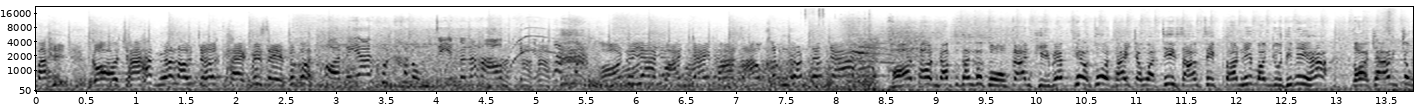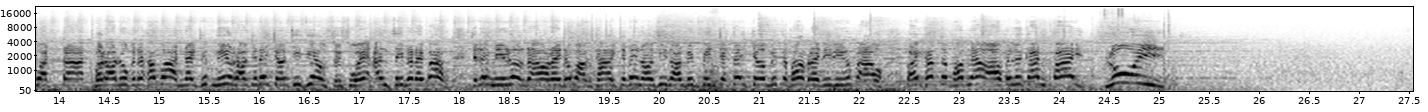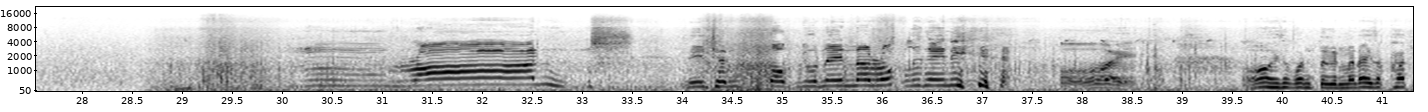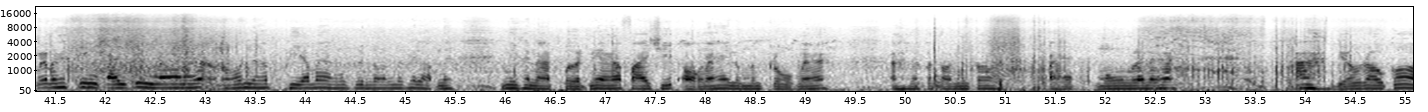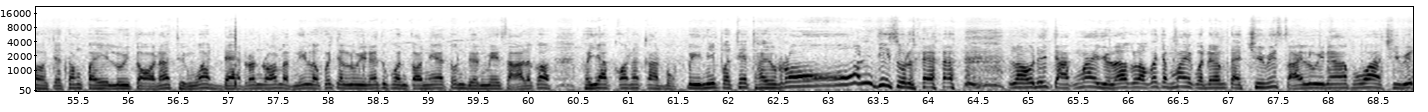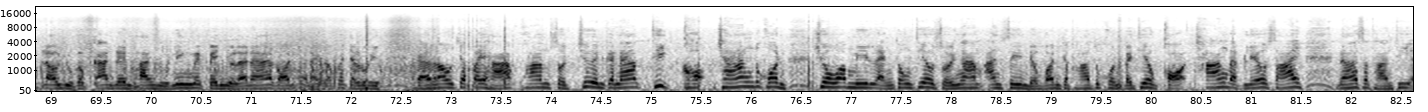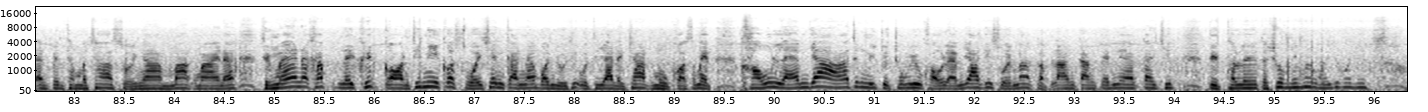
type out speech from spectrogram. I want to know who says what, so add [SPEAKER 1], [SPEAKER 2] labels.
[SPEAKER 1] ไปเกาะช้างแล้วเราเจอแขกพิเศษทุกคน
[SPEAKER 2] ขออนุญาตคุณขนมจีนด้วยนะคะ
[SPEAKER 1] ขออนุญาตหวานใจพาสาวขึ้นรถนะจ๊ะ ขอต้อนรับทุกท่านเข้าสู่การขี่เว็บเที่ยวทั่วไทยจังหวัดที่ 30 ตอนนี้บอลอยู่ที่นี่ฮะเกาะช้างจังหวัดตราดมารอดูกันนะครับว่าในทริปนี้เราจะได้เจอที่เที่ยวสวยๆอันซีนอะไรบ้าง จะได้มีเรื่องราวอะไรระหว่างทางจะได้นอนที่นอนฟินๆจะได้เจอมิตรภาพอะไรดีๆหรือเปล่า ไปครับถ้าพร้อมแล้วออกไปเลยกันไปลุย ร้อน นี่ฉันตกอยู่ในนรกหรือไงนี่โอ้ย โอ้ยทุกคนตื่นมาได้สักพักแล้วนะกิ้งไปกิ้งมานะฮะร้อนนะครับเพลียมากเมื่อคืนนอนไม่ค่อยหลับนะ นี่ขนาดเปิดเนี่ยฮะไฟชีตออกนะให้ลมมันโกรกนะฮะอะแล้วก็ตอนนี้ก็8โมงแล้วนะฮะ อะเดี๋ยวเราก็จะต้องไปลุยต่อนะ ถึงว่าแดดร้อนๆแบบนี้เราก็จะลุยนะทุกคนตอนนี้ต้นเดือนเมษาแล้วก็พยากรณ์อากาศบอกปีนี้ประเทศไทยร้อน ที่สุดเลยเราได้จากไหมอยู่แล้วเราก็จะไหมกว่าเดิมแต่ชีวิตสายลุยนะ เพราะว่าชีวิตเราอยู่กับการเดินทางอยู่นิ่งไม่เป็นอยู่แล้วนะ ร้อนแค่ไหนเราก็จะลุย แต่เราจะไปหาความสดชื่นกันนะ ที่เกาะช้างทุกคน เชื่อว่ามีแหล่งท่องเที่ยวสวยงามอันซีนเดี๋ยวบอลจะพาทุกคนไปเที่ยวเกาะช้างแบบเลี้ยวซ้ายนะสถานที่อันเป็นธรรมชาติสวยงามมากมายนะ ถึงแม้นะครับในคลิปก่อนที่นี่ก็สวยเช่นกันนะบอลอยู่ที่อุทยานแห่งชาติหมู่เกาะเสม็ดเขาแหลมย่าซึ่งมีจุดชมวิวเขาแหลมย่าที่สวยมากกับลานกลางเต็นท์เนี่ยใกล้ชิดติดทะเลแต่ช่วงนี้ไม่ไหวทุกคน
